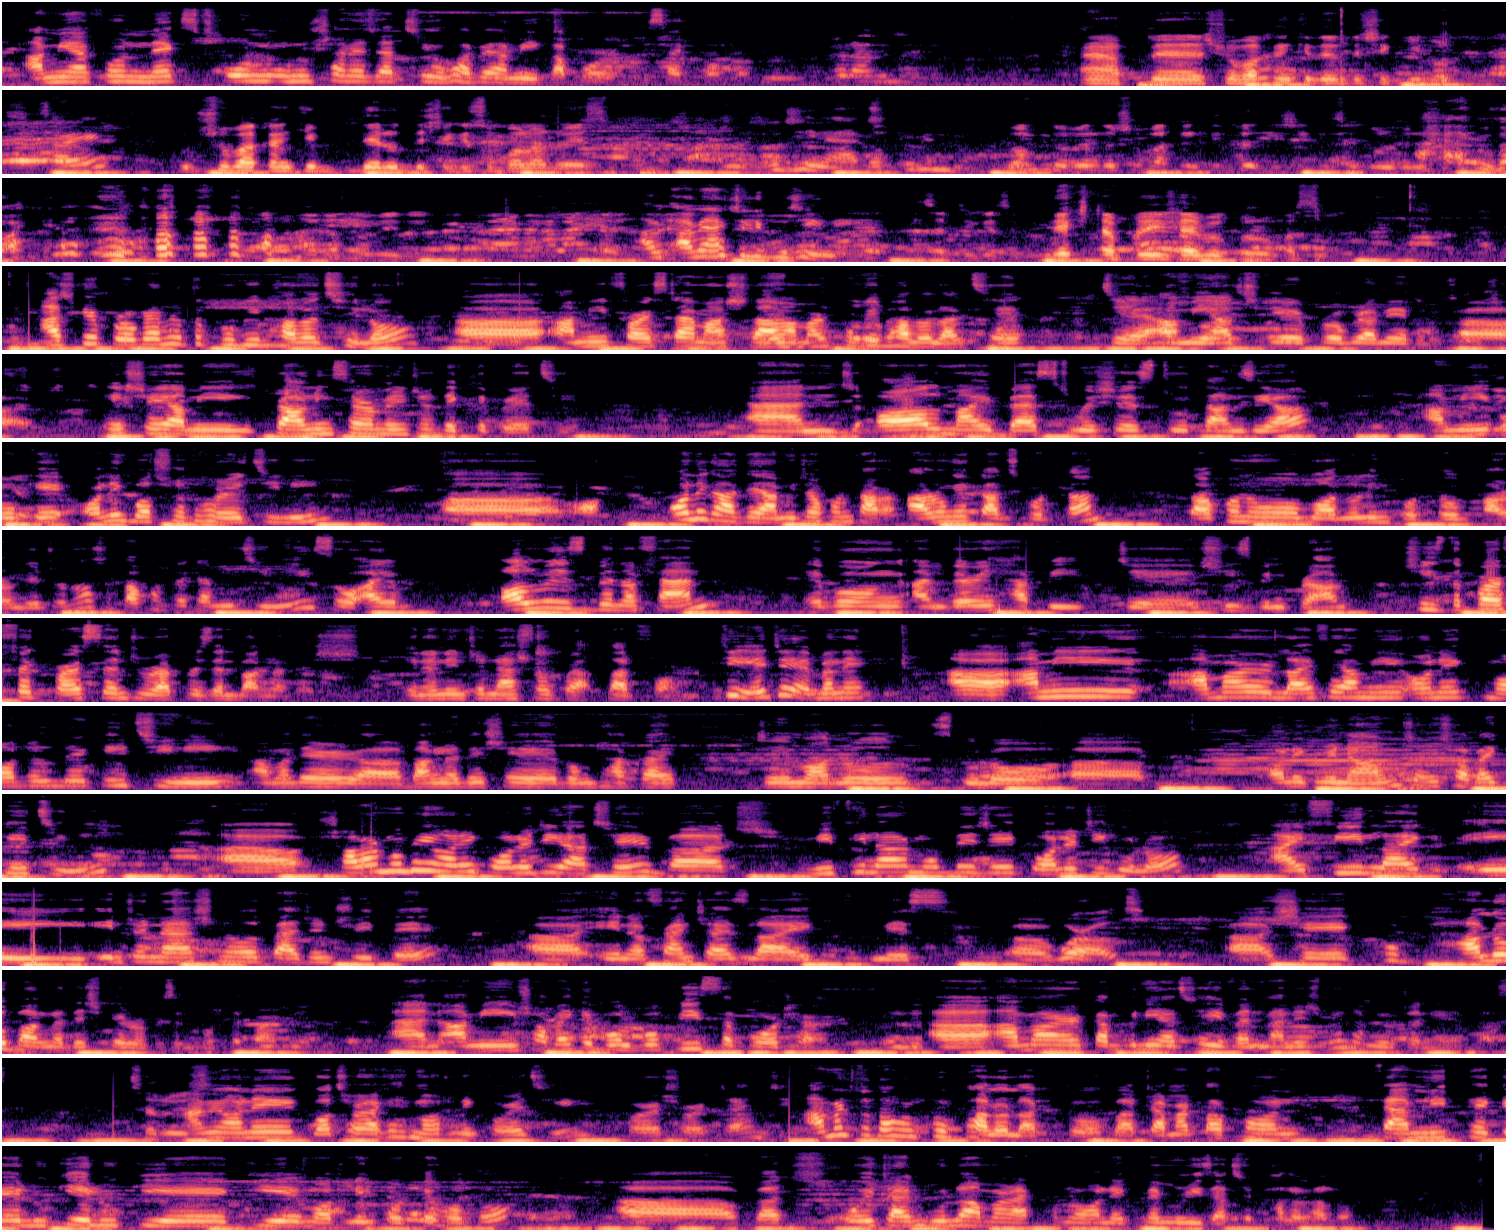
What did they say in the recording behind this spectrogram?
আমি এখন নেক্সট কোন অনুষ্ঠানে যাচ্ছি ওভাবে আমি কাপড় ডিসাইড করব। আহ, আপনার শুভাকাঙ্ক্ষীদের উদ্দেশ্যে কি বলবেন? সরি শুভাকাঙ্ক্ষীদের উদ্দেশ্যে কিছু বলার রয়েছে বুঝি না বক্তব্য শুভাকাঙ্ক্ষীদের উদ্দেশ্যে কিছু বলবেন? আমি- অ্যাকচুয়ালি বুঝিনি। আচ্ছা ঠিক আছে। নেক্সট আপনি ইন্টারভিউ করব first। আজকের প্রোগ্রামটা তো খুবই ভালো ছিল। আমি ফার্স্ট টাইম আসলাম আমার খুবই ভালো লাগছে যে আমি আজকের প্রোগ্রামে এসে আমি ক্রাউনিং সেরেমনিটা দেখতে পেরেছি। And all my best wishes to Tanzia আমি ওকে অনেক বছর ধরে চিনি। অনেক আগে আমি যখন আড়ঙে কাজ করতাম তখন ও মডেলিং করতো আড়ঙের জন্য সো তখন থেকে আমি চিনি। So I always been a fan এবং আই এম ভেরি হ্যাপি যে she is been crown she is the perfect person to represent Bangladesh in an international platform জি এটাই মানে আমি আমার লাইফে আমি অনেক মডেলদেরকেই চিনি। আমাদের বাংলাদেশে এবং ঢাকায় যে মডেলসগুলো অনেক রিনাউন্ড আমি সবাইকেই চিনি। সবার মধ্যেই অনেক কোয়ালিটি আছে বাট মিথিলার মধ্যে যে কোয়ালিটিগুলো আই ফিল লাইক এই international প্যাজেন্ট্রিতে in a franchise like miss world সে খুব ভালো বাংলাদেশকে রিপ্রেজেন্ট করতে পারবে। অ্যান্ড আমি সবাইকে বলব প্লিজ সাপোর্ট হার আমার কোম্পানি আছে ইভেন্ট ম্যানেজমেন্ট আমি ওটা নিয়ে ব্যস্ত। আমি অনেক বছর আগে মডেলিং করেছি ফর শর্ট টাইম আমার তো তখন খুব ভালো লাগতো বাট আমার তখন ফ্যামিলি থেকে লুকিয়ে লুকিয়ে গিয়ে মডেলিং করতে হতো। বাট ওই টাইমগুলো আমার এখনও অনেক মেমোরিজ আছে ভালো ভালো।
